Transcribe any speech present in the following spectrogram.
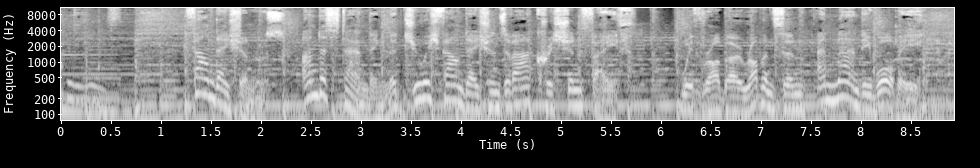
who he is. Foundations. Understanding the Jewish foundations of our Christian faith. With Robbo Robinson and Mandy Worby.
